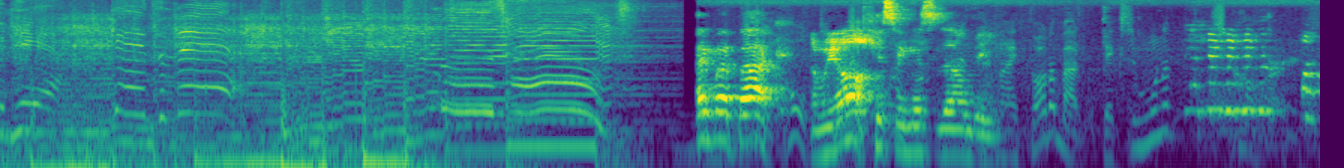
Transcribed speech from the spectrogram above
in here. Games in here. Please help. And we're back. And we are. Kissing this zombie. I thought about fixing one of these.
